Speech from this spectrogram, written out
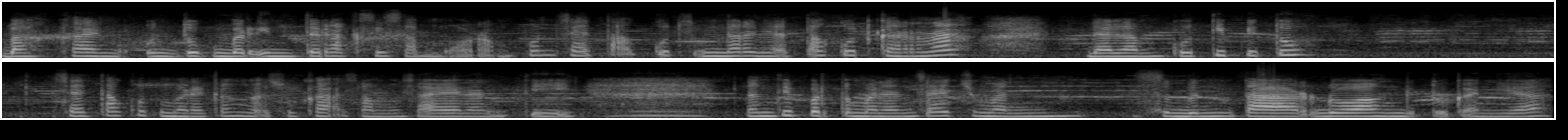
bahkan untuk berinteraksi sama orang pun saya takut sebenarnya. Takut karena dalam kutip itu saya takut mereka nggak suka sama saya nanti. Nanti pertemanan saya cuman sebentar doang gitu kan ya.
